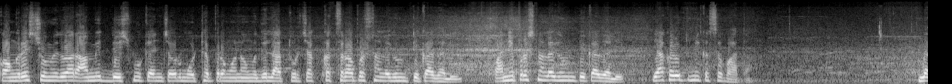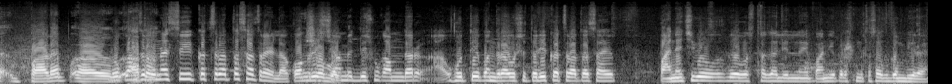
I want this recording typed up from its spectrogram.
काँग्रेसचे उमेदवार अमित देशमुख यांच्यावर मोठ्या प्रमाणामध्ये लातूरच्या कचरा प्रश्नाला घेऊन टीका झाली पाणी प्रश्नाला घेऊन टीका झाली. याकडे तुम्ही कसं पाहता? लोकांचं म्हणणं कचरा तसाच राहिला. काँग्रेसचे. अमित देशमुख आमदार होते पंधरा वर्ष तरी कचरा तसा आहे. पाण्याची व्यव- व्यवस्था झालेली नाही पाणी प्रश्न तसाच गंभीर आहे.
